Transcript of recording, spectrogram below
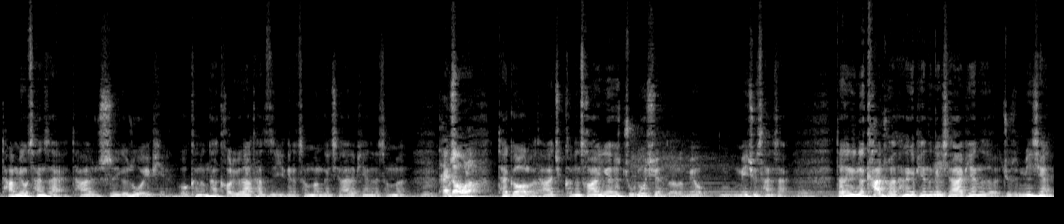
他没有参赛，他是一个入围片。我可能他考虑到他自己那个成本跟其他的片子的成本嗯，太高了。太高了，他就可能好像应该是主动选择了，没有没去参赛。嗯但是你能看出来，他那个片子跟其他片子就是明显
